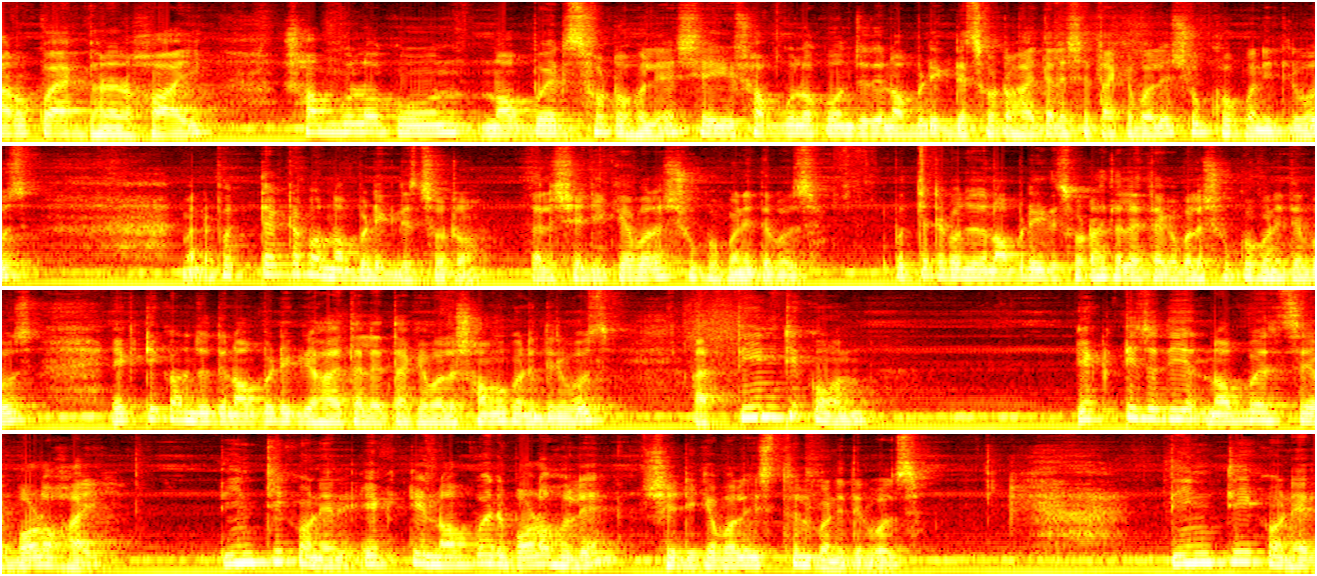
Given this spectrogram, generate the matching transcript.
আরও কয়েক ধরনের হয়। সবগুলো কোণ নব্বইয়ের ছোট হলে, সেই সবগুলো কোণ যদি নব্বই ডিগ্রি ছোট হয়, তাহলে সেটাকে বলে সূক্ষ্মকোণী ত্রিভুজ। মানে প্রত্যেকটা কোণ নব্বই ডিগ্রি ছোট, তাহলে সেটিকে বলে সূক্ষ্মকোণী ত্রিভুজ। প্রত্যেকটা কোণ যদি নব্বই ডিগ্রি ছোট হয় তাহলে তাকে বলে সূক্ষ্মকোণী ত্রিভুজ। একটি কোণ যদি নব্বই ডিগ্রি হয় তাহলে তাকে বলে সমকোণী ত্রিভুজ। আর তিনটি কোণ, একটি যদি নব্বইয়ের চেয়ে বড় হয়, তিনটি কোণের একটি নব্বইয়ের বড় হলে সেটিকে বলে স্থূলকোণী ত্রিভুজ। তিনটি কোণের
